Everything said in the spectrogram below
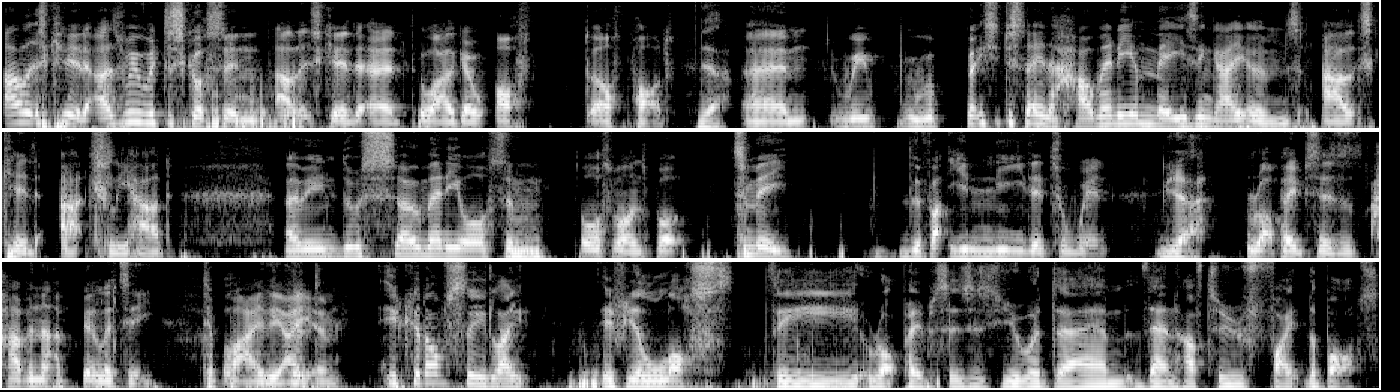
Alex Kidd, as we were discussing Alex Kidd uh, a while ago off off pod, Yeah. um, we, we were basically just saying how many amazing items Alex Kidd actually had. I mean, there were so many awesome, Hmm. awesome ones, but to me, the fact you needed to win yeah. Rock paper scissors, having that ability to buy the could- item. You could obviously like, if you lost the rock paper scissors, you would um, then have to fight the boss,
